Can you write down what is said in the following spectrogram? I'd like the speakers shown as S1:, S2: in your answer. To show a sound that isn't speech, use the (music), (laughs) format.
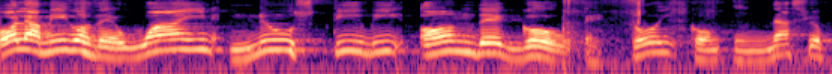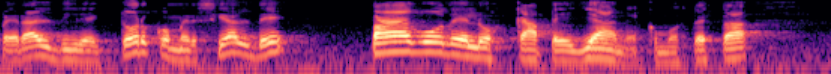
S1: Hola amigos de Wine News TV on the go. Estoy con Ignacio Peral, director comercial de Pago de los Capellanes, como usted está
